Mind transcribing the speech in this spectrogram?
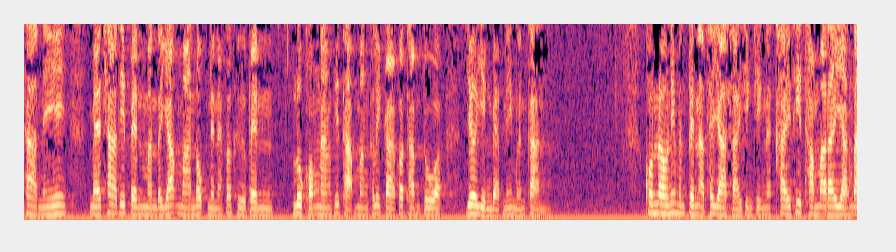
ชาตินี้ แม้ชาติที่เป็นมันดยะมานพเนี่ยนะก็คือเป็นลูกของนางทิฏฐมังคลิกาก็ทำตัวเย่อหยิ่งแบบนี้เหมือนกัน คนเรานี่มันเป็นอัธยาศัยจริงๆนะใครที่ทำอะไรอย่างใด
